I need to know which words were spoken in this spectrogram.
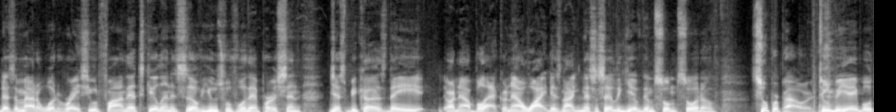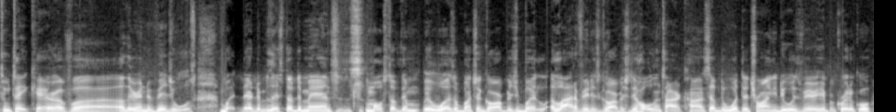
doesn't matter what race, you would find that skill in itself useful for that person. Just because they are now black or now white does not necessarily give them some sort of superpower to be able to take care of uh, other individuals. But their the list of demands, most of them, it was a bunch of garbage, but a lot of it is garbage. The whole entire concept of what they're trying to do is very hypocritical.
